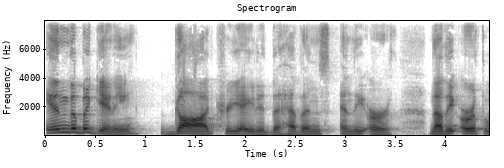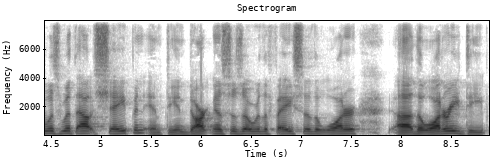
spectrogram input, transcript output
In the beginning, God created the heavens and the earth. Now the earth was without shape and empty, and darkness was over the face of the water, uh, the watery deep.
